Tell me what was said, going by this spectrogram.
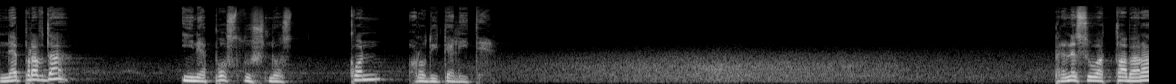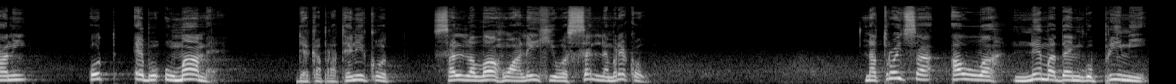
Неправда и непослушност кон родителите. Пренесува Табарани од Ебу Умаме – дека пратеникот салаллаху алейхи васелем рекол На тројца Аллах нема да им го прими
